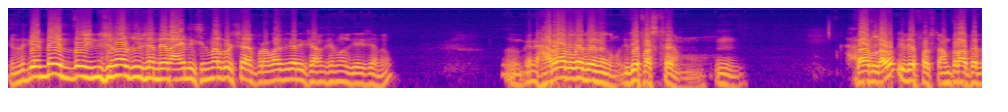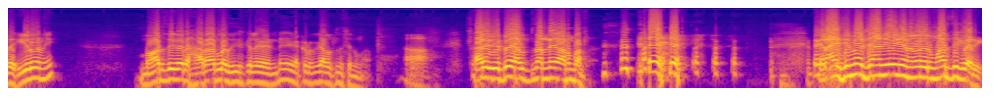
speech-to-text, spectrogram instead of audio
ఎందుకంటే ఇంత ఇన్ని సినిమాలు చూశాను నేను ఆయన సినిమాలు కూడా ప్రభాస్ గారికి చాలా సినిమాలు చేశాను. కానీ హర్రర్గా నేను ఇదే ఫస్ట్ టైం హర్రర్లో ఇదే ఫస్ట్ అంతలా పెద్ద హీరోని మారుతి గారు హర్రర్లో తీసుకెళ్ళాడంటే ఎక్కడికి వెళ్తుంది సినిమా. సరే ఎటో వెళ్తుందండి అనమాట నేను ఆయన సినిమా చాలా చేశాను మారుతి గారి.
